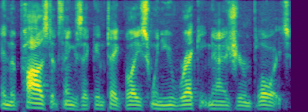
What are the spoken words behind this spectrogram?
and the positive things that can take place when you recognize your employees.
